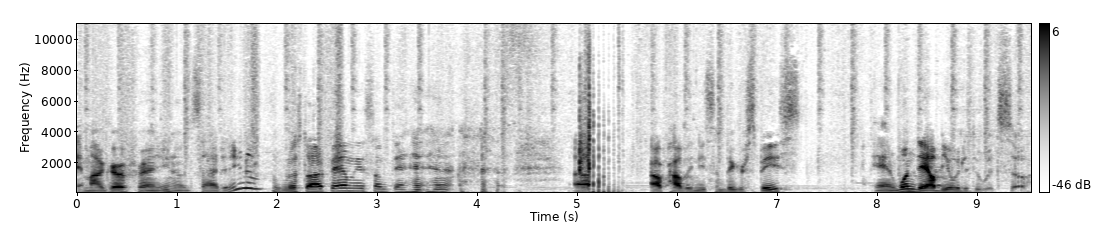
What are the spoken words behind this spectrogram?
and my girlfriend, you know, decided, you know, we're gonna start a family or something, I'll probably need some bigger space. And one day I'll be able to do it. So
